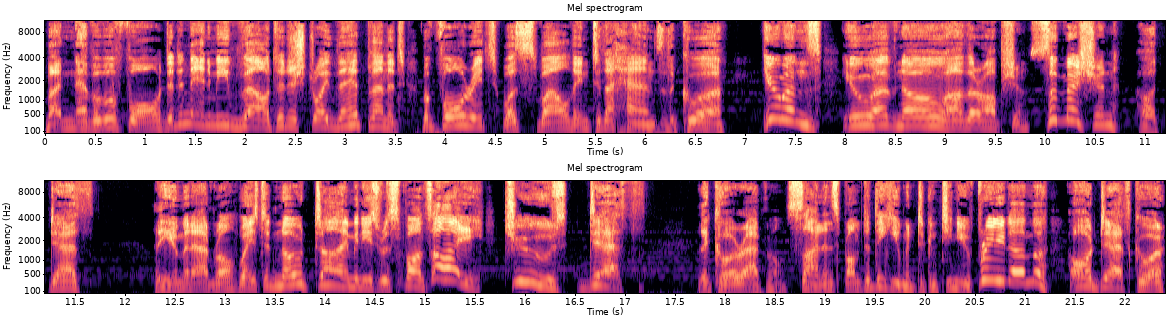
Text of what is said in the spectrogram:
But never before did an enemy vow to destroy their planet before it was swelled into the hands of the Kua. Humans, you have no other option. Submission or death. The human admiral wasted no time in his response. I choose death. The Kua Admiral. Silence prompted the human to continue. Freedom or death, Kua.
